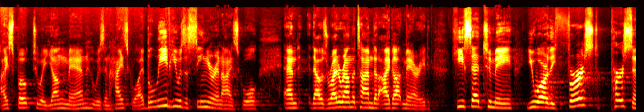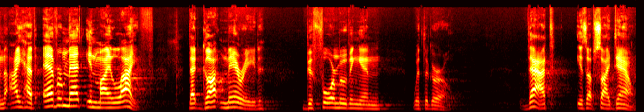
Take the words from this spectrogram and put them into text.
I spoke to a young man who was in high school. I believe he was a senior in high school, and that was right around the time that I got married. He said to me, You are the first person I have ever met in my life that got married before moving in with the girl. That is upside down.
